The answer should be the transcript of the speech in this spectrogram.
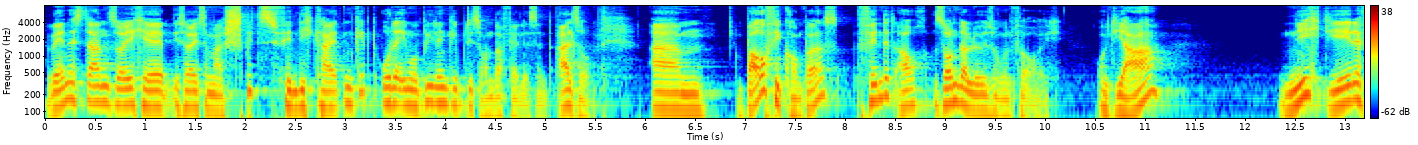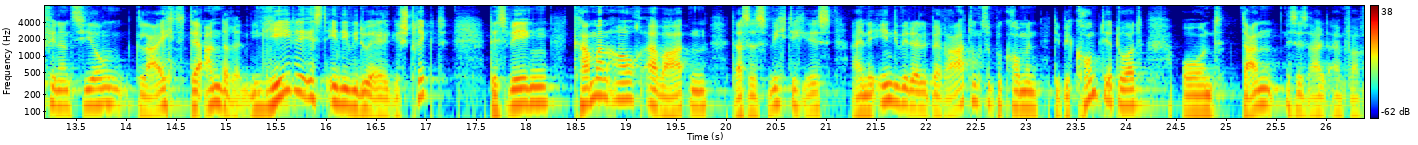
wenn es dann solche, ich sage mal, Spitzfindigkeiten gibt oder Immobilien gibt, die Sonderfälle sind. Also, ähm, Baufi Kompass findet auch Sonderlösungen für euch. Und ja, nicht jede Finanzierung gleicht der anderen. Jede ist individuell gestrickt. Deswegen kann man auch erwarten, dass es wichtig ist, eine individuelle Beratung zu bekommen. Die bekommt ihr dort und dann ist es halt einfach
